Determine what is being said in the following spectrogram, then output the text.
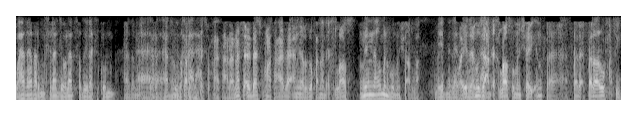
وهذا يظهر من خلال جولات فضيلتكم. هذا من آه، هذا من كرم العالم. الله سبحانه وتعالى. نسأل الله سبحانه وتعالى أن يرزقنا الإخلاص منا ومنهم إن شاء الله. بإذن الله وإذا نزع. الإخلاص من شيء فلا, فلا روح فيه.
